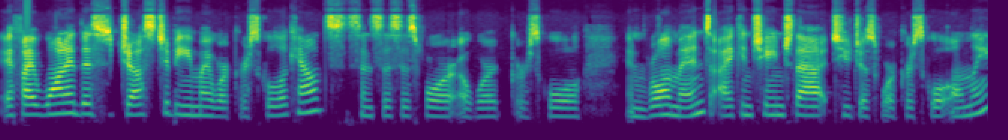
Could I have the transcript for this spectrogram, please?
If I wanted this just to be my work or school accounts, since this is for a work or school enrollment, I can change that to just work or school only.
